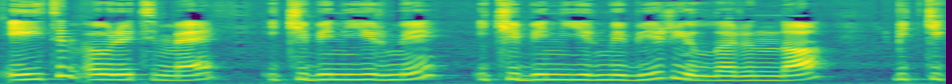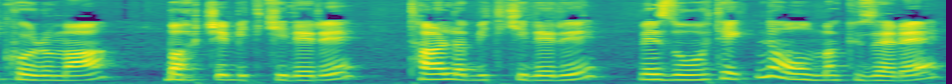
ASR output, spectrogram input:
eğitim öğretime 2020-2021 yıllarında bitki koruma, bahçe bitkileri, tarla bitkileri ve zootekni olmak üzere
